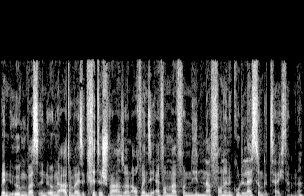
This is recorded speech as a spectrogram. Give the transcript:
wenn irgendwas in irgendeiner Art und Weise kritisch war, sondern auch wenn sie einfach mal von hinten nach vorne eine gute Leistung gezeigt haben. Ne?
